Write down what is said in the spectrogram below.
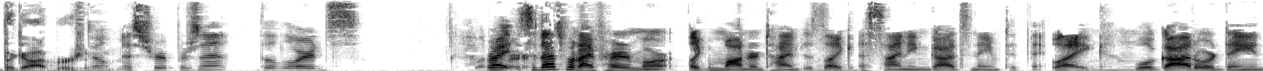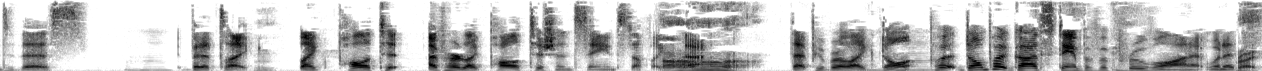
the God version. Don't misrepresent the Lord's. Right. So that's what I've heard in more like modern times is like mm-hmm. assigning God's name to things. like, mm-hmm. well, God ordained this, but it's like mm. like politi- I've heard like politicians saying stuff like that. Ah, That people are like, don't put don't put God's stamp of approval on it when it's. Right.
